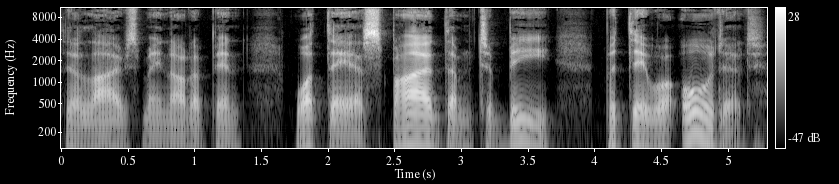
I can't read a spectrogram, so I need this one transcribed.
Their lives may not have been what they aspired them to be, but they were ordered.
